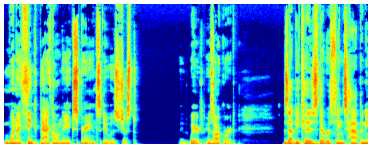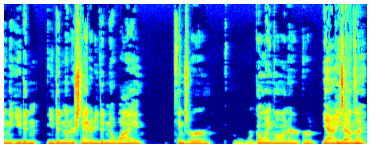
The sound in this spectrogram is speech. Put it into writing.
when i think back on the experience it was just it was weird it was awkward is that because there were things happening that you didn't you didn't understand or you didn't know why things were were going on or or yeah being exactly. done that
